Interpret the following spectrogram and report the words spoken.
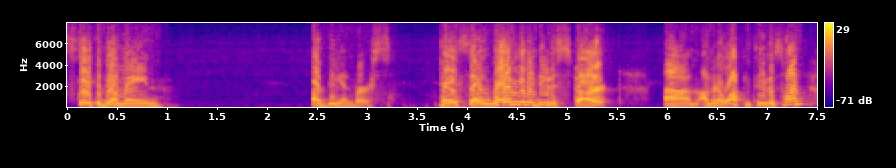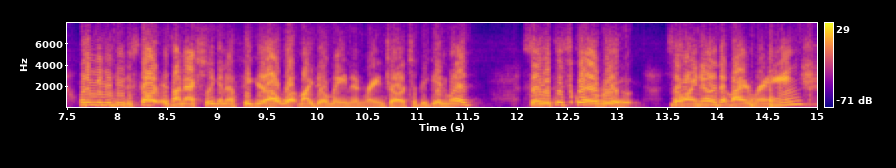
State the domain of the inverse. Okay, so what I'm going to do to start, um, I'm going to walk you through this one. What I'm going to do to start is I'm actually going to figure out what my domain and range are to begin with. So it's a square root. So I know that my range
